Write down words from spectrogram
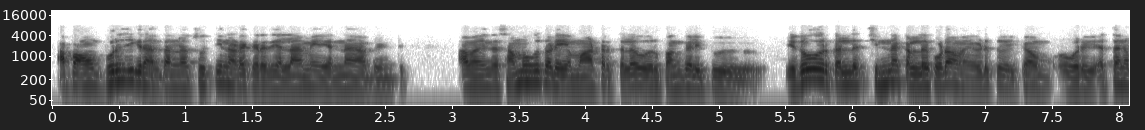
அப்ப அவன் புரிஞ்சுக்கிறான் தன்னை சுத்தி நடக்கிறது எல்லாமே என்ன அப்படின்ட்டு. அவன் இந்த சமூகத்துடைய மாற்றத்துல ஒரு பங்களிப்பு ஏதோ ஒரு கல்லு சின்ன கல்லை கூட அவன் எடுத்து வைக்க ஒரு எத்தனை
